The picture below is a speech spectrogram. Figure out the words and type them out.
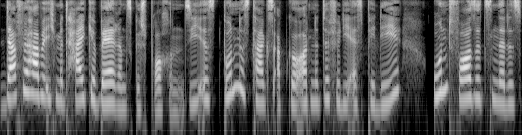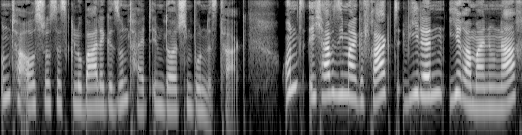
Dafür habe ich mit Heike Behrens gesprochen. Sie ist Bundestagsabgeordnete für die SPD und Vorsitzende des Unterausschusses Globale Gesundheit im Deutschen Bundestag. Und ich habe sie mal gefragt, wie denn ihrer Meinung nach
